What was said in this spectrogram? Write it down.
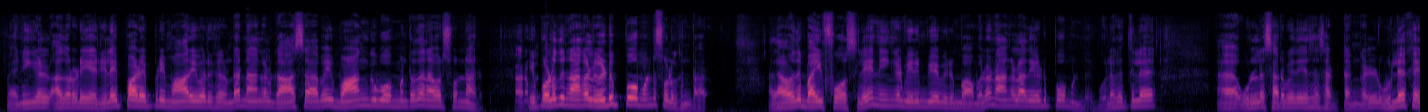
இப்ப நீங்கள் அதனுடைய நிலைப்பாடு எப்படி மாறி வருகிறதென்றால் நாங்கள் காசாவை வாங்குவோம் என்று தான் அவர் சொன்னார். இப்பொழுது நாங்கள் எடுப்போம் என்று சொல்கின்றார். அதாவது பை ஃபோர்ஸ்லே நீங்கள் விரும்பியோ விரும்பாமலோ நாங்கள் அதை எடுப்போம் என்று உலகத்தில் உள்ள சர்வதேச சட்டங்கள் உலக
